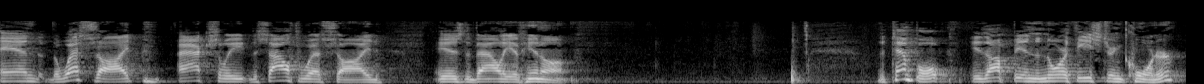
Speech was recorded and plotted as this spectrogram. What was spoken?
and the west side, actually the southwest side, is the valley of Hinnom. The temple is up in the northeastern corner.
